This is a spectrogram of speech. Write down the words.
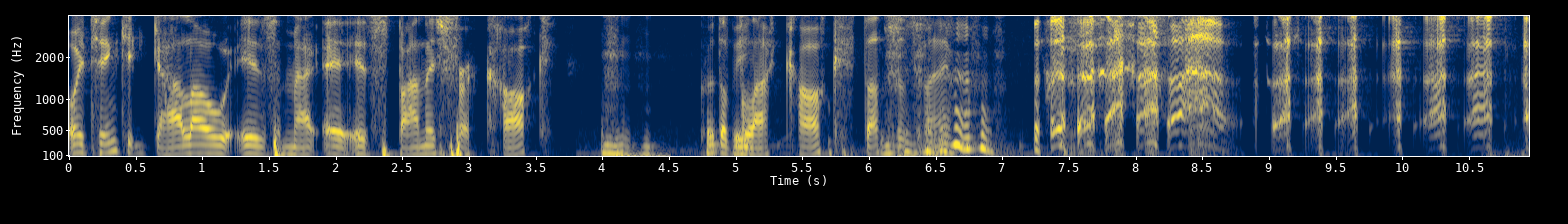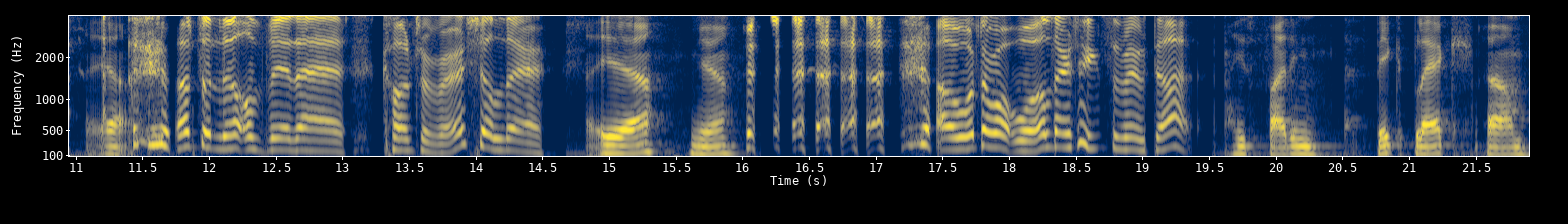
I think Gallo is uh, is Spanish for cock. Could The be. black cock. That's his name. Yeah, That's a little bit uh, controversial there. Yeah, yeah. I wonder what Wilder thinks about that. He's fighting big black. Um,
